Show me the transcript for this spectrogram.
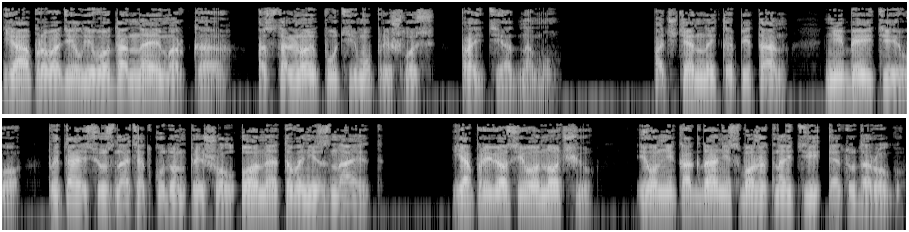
Я проводил его до Неймарка, остальной путь ему пришлось пройти одному. Почтенный капитан, не бейте его, пытаясь узнать, откуда он пришел, он этого не знает. Я привез его ночью, и он никогда не сможет найти эту дорогу.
